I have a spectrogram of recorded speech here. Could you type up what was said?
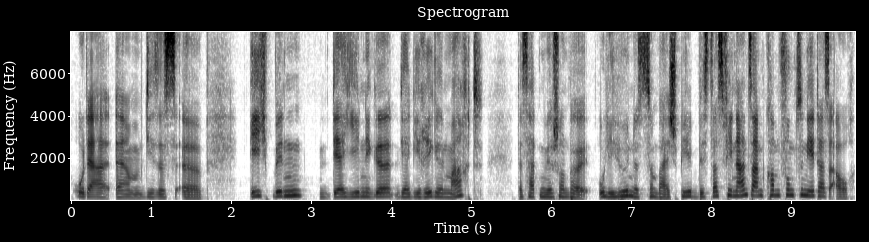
Oder ähm, dieses, äh, ich bin derjenige, der die Regeln macht. Das hatten wir schon bei Uli Hoeneß zum Beispiel. Bis das Finanzamt kommt, funktioniert das auch.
